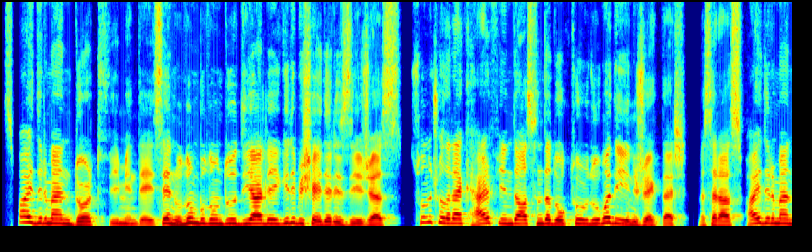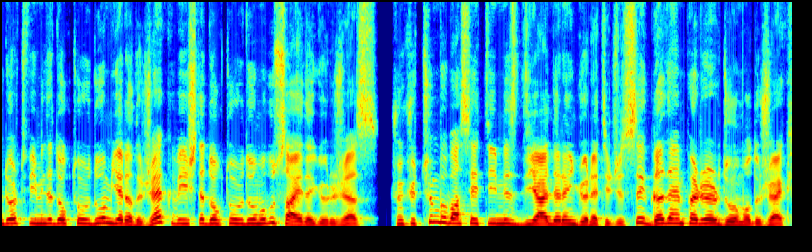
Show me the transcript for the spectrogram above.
Spider-Man 4 filminde ise Null'un bulunduğu diyarla ilgili bir şeyler izleyeceğiz. Sonuç olarak her filmde aslında Doktor Doom'a değinecekler. Mesela Spider-Man 4 filminde Doktor Doom yer alacak ve işte Doktor Doom'u bu sayede göreceğiz. Çünkü tüm bu bahsettiğimiz diyarların yöneticisi God Emperor Doom olacak.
